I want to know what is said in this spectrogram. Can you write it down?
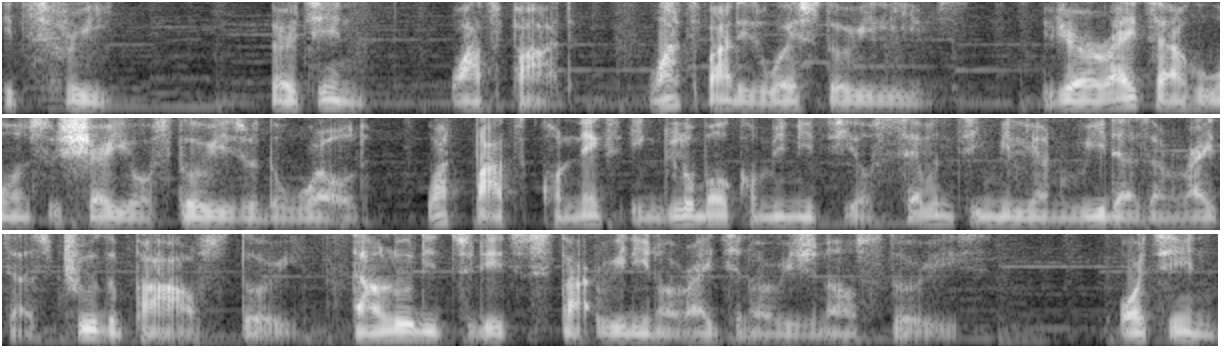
it's free. 13. Wattpad. Wattpad is where story lives. If you're a writer who wants to share your stories with the world, Wattpad connects a global community of 70 million readers and writers through the power of story. Download it today to start reading or writing original stories. 14.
